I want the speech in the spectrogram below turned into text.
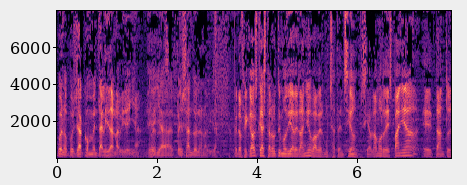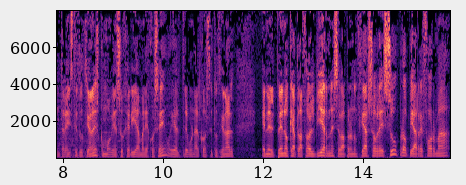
Bueno, pues ya con mentalidad navideña, eh, ya pensando en la Navidad. Pero fijaos que hasta el último día del año va a haber mucha tensión. Si hablamos de España, eh, tanto entre instituciones, como bien sugería María José, hoy el Tribunal Constitucional en el pleno que aplazó el viernes se va a pronunciar sobre su propia reforma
